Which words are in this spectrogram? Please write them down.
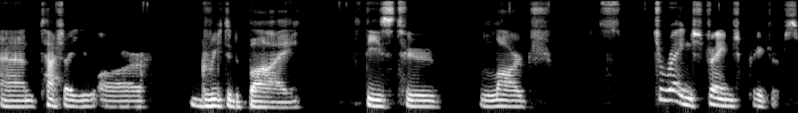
and Tasha, you are greeted by these two large, strange, strange creatures.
